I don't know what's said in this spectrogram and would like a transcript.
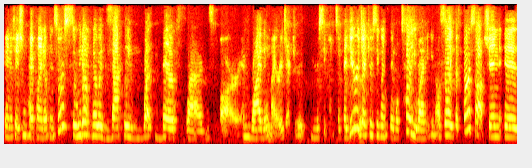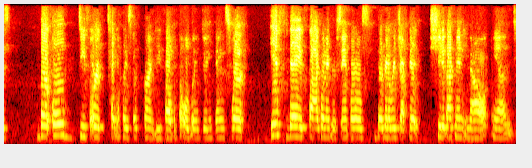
annotation pipeline open source, so we don't know exactly what their flags are and why they might reject your, your sequence. If they do reject your sequence, they will tell you on email. So like the first option is their old default, or technically it's their current default, but the old way of doing things where if they flag one of your samples, they're going to reject it, shoot it back in an email, and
